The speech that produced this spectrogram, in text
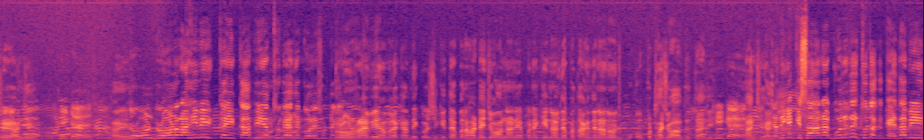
ਤੇ ਹਾਂਜੀ। ਠੀਕ ਹੈ। ਹਾਂਜੀ। ਡਰੋਨ ਡਰੋਨ ਰਾਹੀਂ ਵੀ ਕਈ ਕਾਫੀ ਅਥਰੂ ਗਏ ਦੇ ਗੋਲੇ ਸੁੱਟੇ ਗਏ। ਡਰੋਨ ਰਾਹੀਂ ਵੀ ਹਮਲਾ ਕਰਨ ਦੀ ਕੋਸ਼ਿਸ਼ ਕੀਤੀ ਪਰ ਸਾਡੇ ਜਵਾਨਾਂ ਨੇ ਆਪਣੇ ਕੀ ਨਾਲ ਦੇ ਪਤੰਗ ਦੇ ਨਾਲ ਉਹ ਉਹ ਪੁੱਠਾ ਜਵਾਬ ਦਿੱਤਾ ਜੀ। ਠੀਕ ਹੈ। ਹਾਂਜੀ ਯਾਨੀ ਹਾਂਜੀ ਕਿ ਕਿਸਾਨ ਆਗੂ ਨੇ ਤਾਂ ਇੱਥੋਂ ਤੱਕ ਕਹਿਤਾ ਵੀ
